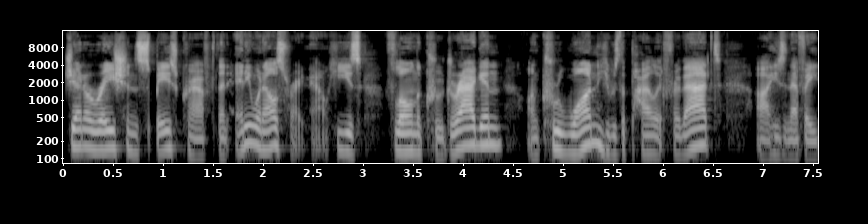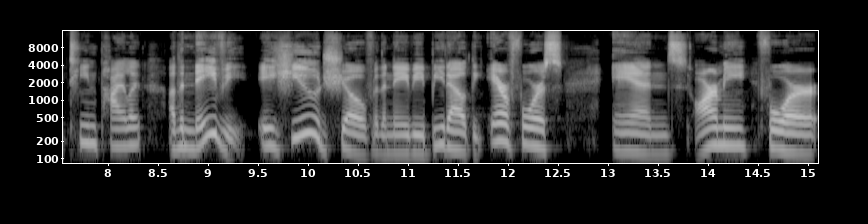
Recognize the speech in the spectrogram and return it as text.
generation spacecraft than anyone else right now. He's flown the Crew Dragon on Crew 1, he was the pilot for that. Uh, he's an F 18 pilot. Uh, the Navy, a huge show for the Navy, beat out the Air Force and Army for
